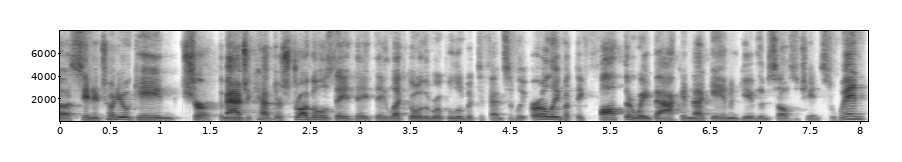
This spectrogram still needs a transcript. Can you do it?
the San Antonio game, sure, the Magic had their struggles. They, they they let go of the rope a little bit defensively early, but they fought their way back in that game and gave themselves a chance to win.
